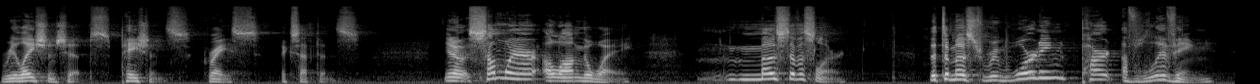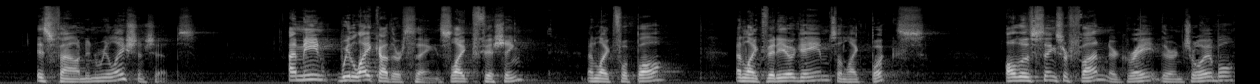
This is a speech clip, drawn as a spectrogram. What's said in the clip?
relationships, patience, grace, acceptance. You know, somewhere along the way, most of us learn that the most rewarding part of living is found in relationships. I mean, we like other things like fishing and like football and like video games and like books. All those things are fun, they're great, they're enjoyable.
